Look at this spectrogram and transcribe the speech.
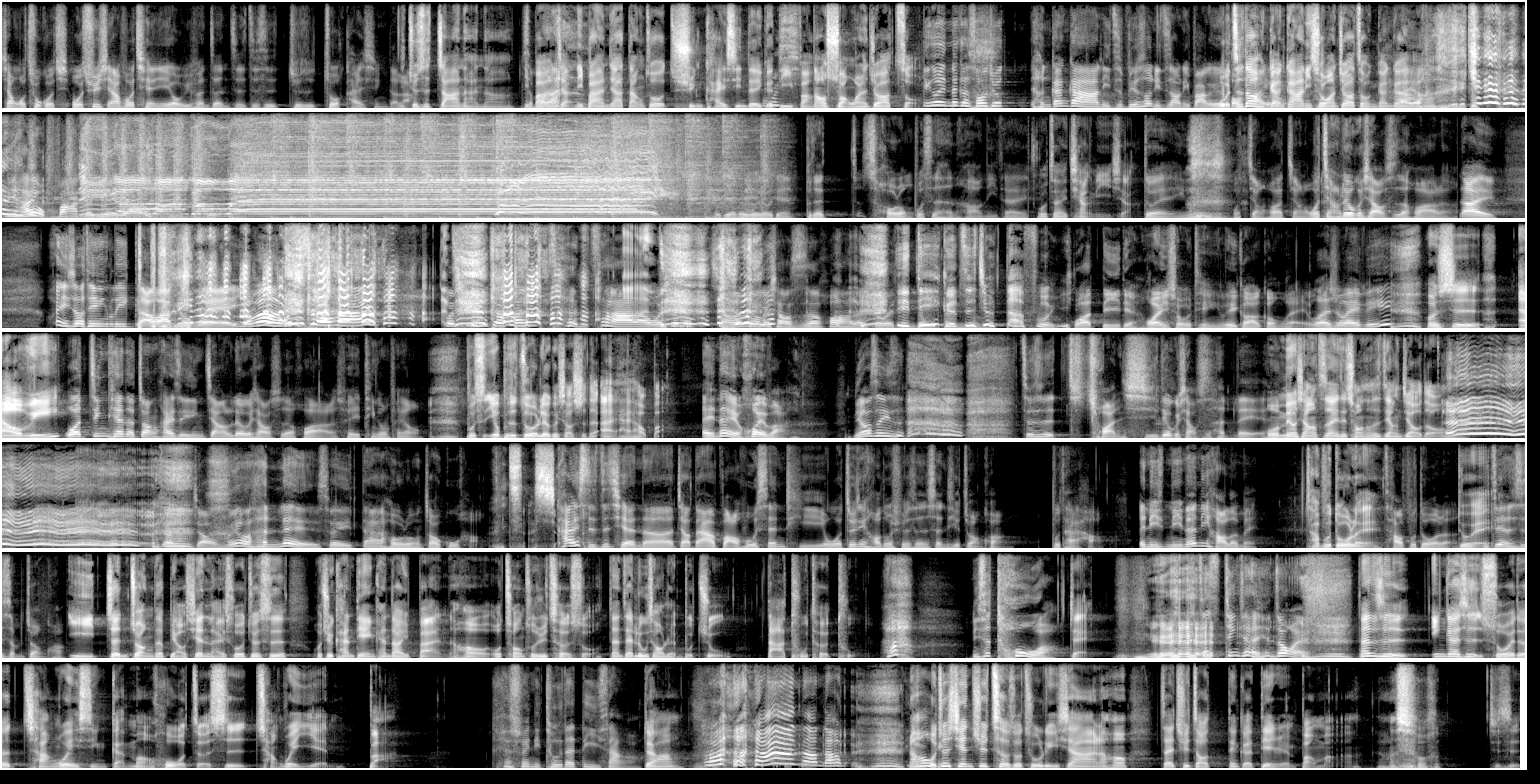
像我出国前，我去新加坡前也有一份正职，只是就是做开心的啦。你就是渣男啊！你把人家你把人家当做寻开心的一个地方，然后爽完了就要走。因为那个时候就很尴尬啊，你知比如说你知道你八个月，我知道很尴，尬啊，你爽完就要走，很尴尬啊。你还有八个月要。我今天如果有点不在喉咙不是很好，你再我再呛你一下，对，因为我讲话讲了，我讲六个小时的话了。来，欢迎收听《立高啊，各位，有没有人说吗？我今天讲话很差了，我真的讲了六个小时的话了，各位。你第一个字。就大破音。我要第一点，欢迎收听《立高啊，各位，我是 VB，。我是 LV，我今天的状态是已经讲了六个小时的话了，所以听众朋友，不是又不是做了六个小时的爱，还好吧？哎、那也会吧？你要是一直 就是喘息六个小时，很累。我没有想到知道你在床上是这样叫的哦。这样叫没有很累，所以大家喉咙照顾好。开始之前呢，叫大家保护身体。我最近好多学生身体状况不太好。哎，你你呢？你好了没？差不多嘞。差不多了。对你之前是什么状况？以症状的表现来说，就是我去看电影看到一半，然后我冲出去厕所，但在路上忍不住大吐特吐啊。你是吐啊？对，这听起来很严重哎。但是应该是所谓的肠胃型感冒或者是肠胃炎吧？所以你吐在地上啊？对啊，然后我就先去厕所处理一下，然后再去找那个店员帮忙啊。然后说就是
